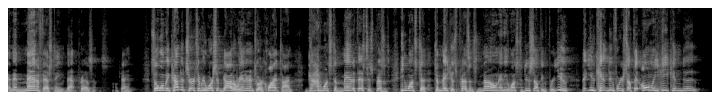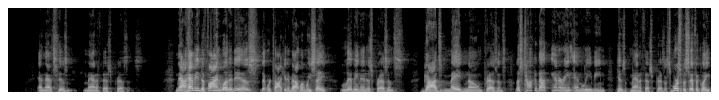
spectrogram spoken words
and then manifesting that presence, okay? So when we come to church and we worship God or we enter into our quiet time, God wants to manifest his presence. He wants to, to make his presence known and he wants to do something for you that you can't do for yourself, that only he can do. And that's his manifest presence. Now, having defined what it is that we're talking about when we say living in his presence, God's made known presence, let's talk about entering and leaving his manifest presence. More specifically,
